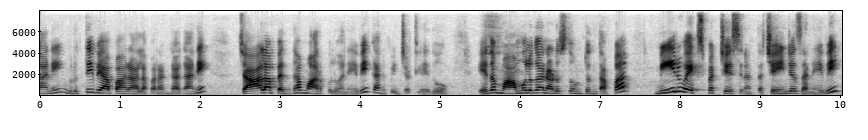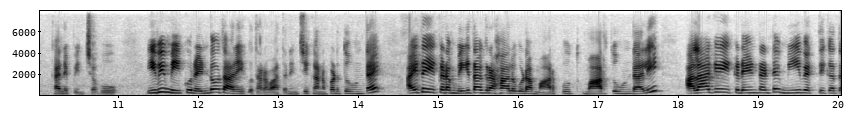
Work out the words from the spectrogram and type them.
కానీ వృత్తి వ్యాపారాల పరంగా కానీ చాలా పెద్ద మార్పులు అనేవి కనిపించట్లేదు. ఏదో మామూలుగా నడుస్తూ ఉంటుంది తప్ప మీరు ఎక్స్పెక్ట్ చేసినంత చేంజెస్ అనేవి కనిపించవు. ఇవి మీకు రెండో తారీఖు తర్వాత నుంచి కనపడుతూ ఉంటాయి. అయితే ఇక్కడ మిగతా గ్రహాలు కూడా మార్పు మారుతూ ఉండాలి. అలాగే ఇక్కడ ఏంటంటే మీ వ్యక్తిగత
